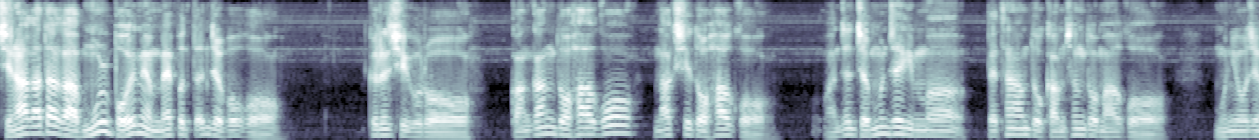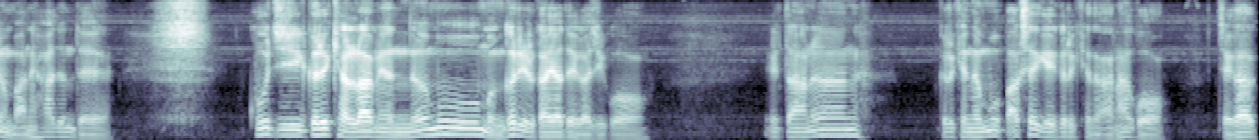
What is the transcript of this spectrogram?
지나가다가 물 보이면 몇 번 던져보고 그런 식으로 관광도 하고 낚시도 하고 완전 전문적인 뭐 베트남도 감성돔하고 무늬오징어 많이 하던데 굳이 그렇게 하려면 너무 먼 거리를 가야 돼 가지고 일단은 그렇게 너무 빡세게 그렇게는 안 하고 제가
